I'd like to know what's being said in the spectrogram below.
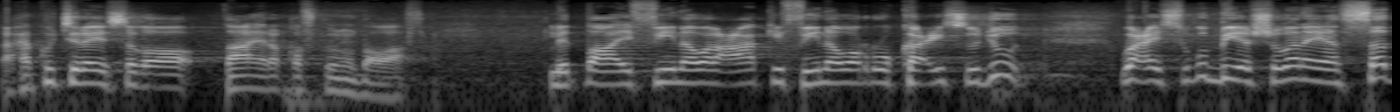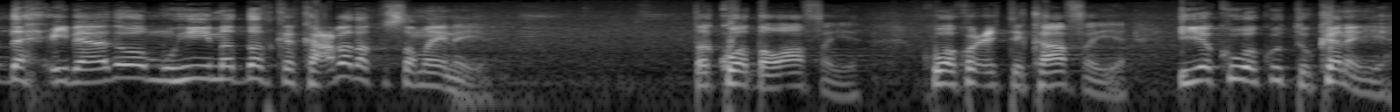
Waxaa ku jira isagoo daahira qofku inuu dawaafo lidaa'ifiina waalcaakifiina waarukaci sujuud. Waxay isugu biyo shubanayaan saddex cibaado oo muhiima dadka kacbada ku samaynaya. Kuwa dawaafaya kuwa ku ictikaafaya iyo kuwa ku tukanaya.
